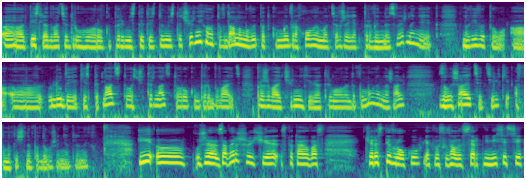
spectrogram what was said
е, після 22-го року переміститись до міста Чернігова, то в даному випадку ми враховуємо це вже як первинне звернення, як нові ВПО. А е, люди, які з 15-го, з 14-го року перебувають, проживають в Чернігові отримували допомогу, на жаль, залишається тільки автоматичне подовження для них. І е, вже завершуючи, спитаю вас. Через півроку, як ви сказали, в серпні місяці,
